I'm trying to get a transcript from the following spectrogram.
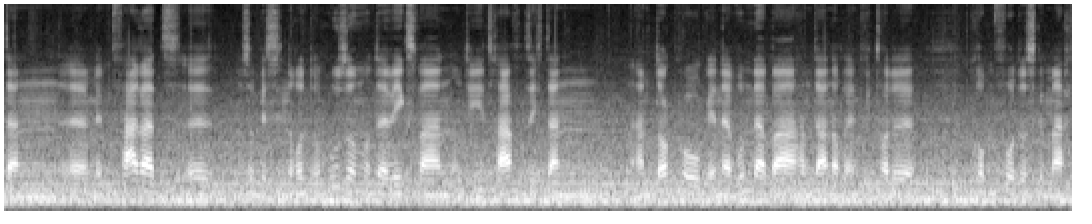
dann äh, mit dem Fahrrad äh, so ein bisschen rund um Husum unterwegs waren und die trafen sich dann am Dockhook in der Wunderbar, haben da noch irgendwie tolle Gruppenfotos gemacht.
